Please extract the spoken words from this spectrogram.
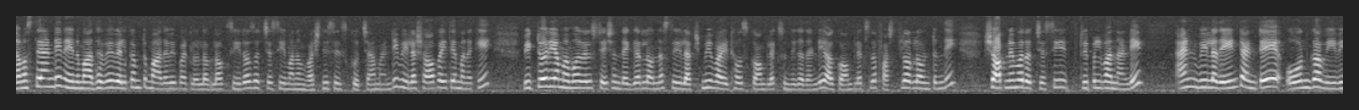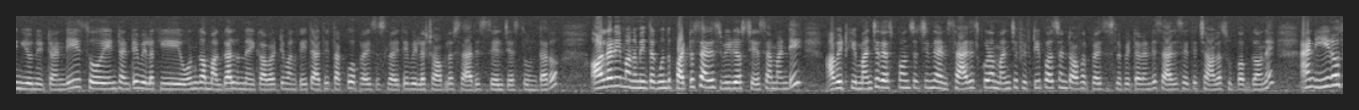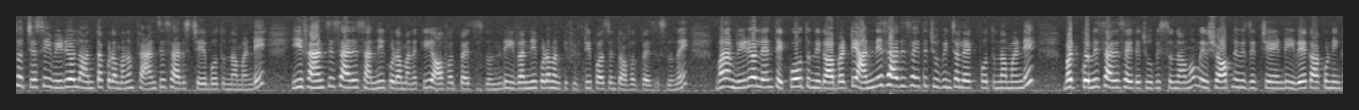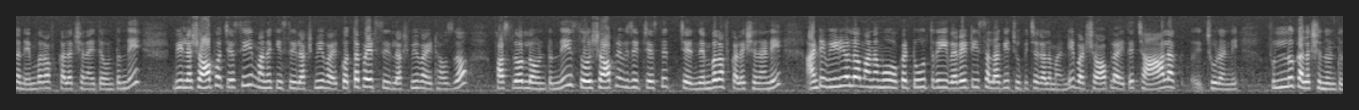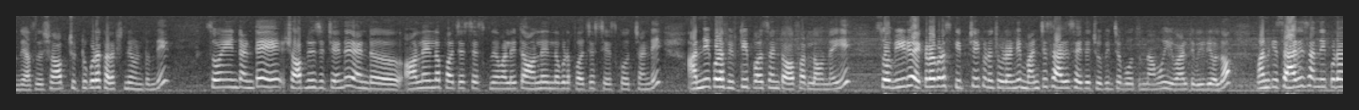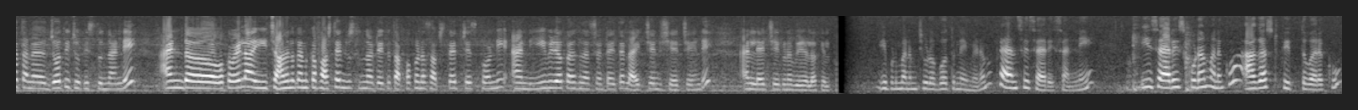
నమస్తే అండి నేను మాధవి. వెల్కమ్ టు మాధవి పట్ల బ్లాగ్స్. ఈరోజు వచ్చేసి మనం వర్షిని తీసుకొచ్చామండి వీళ్ళ షాప్ అయితే మనకి విక్టోరియా మెమోరియల్ స్టేషన్ దగ్గరలో ఉన్న Shri Lakshmi white house complex ఉంది కదండి. ఆ కాంప్లెక్స్లో ఫస్ట్ ఫ్లోర్లో ఉంటుంది. షాప్ నెంబర్ వచ్చేసి ట్రిపుల్ వన్ అండి. అండ్ వీళ్ళది ఏంటంటే ఓన్గా వీవింగ్ యూనిట్ అండి. సో ఏంటంటే వీళ్ళకి ఓన్గా మగ్గాలు ఉన్నాయి కాబట్టి మనకైతే అతి తక్కువ ప్రైసెస్లో అయితే వీళ్ళ షాప్లో శారీస్ సేల్ చేస్తూ ఉంటారు. ఆల్రెడీ మనం ఇంతకుముందు పట్టు శారీస్ వీడియోస్ చేశామండి. వీటికి మంచి రెస్పాన్స్ వచ్చింది. అండ్ శారీస్ కూడా మంచి ఫిఫ్టీ పర్సెంట్ ఆఫర్ ప్రైసెస్లో పెట్టారండి. శారీస్ అయితే చాలా సూపర్గా ఉన్నాయి. అండ్ ఈ రోజు వచ్చేసి వీడియోలో అంతా కూడా మనం ఫ్యాన్సీ శారీస్ చేయబోతున్నామండి. ఈ ఫ్యాన్సీ శారీస్ అన్నీ కూడా మనకి ఆఫర్ ప్రైసెస్లో ఉంది ఇవన్నీ కూడా మనకి ఫిఫ్టీ పర్సెంట్ ఆఫర్ ప్రైసెస్లో ఉన్నాయి. మనం వీడియో లెంత్ ఎక్కువ అవుతుంది కాబట్టి అన్ని శారీస్ అయితే చూపించలేకపోతున్నామండి. బట్ కొన్ని శారీస్ అయితే చూపిస్తున్నాము. మీరు షాప్ని విజిట్ చేయండి. ఇవే కాకుండా ఇంకా నెంబర్ ఆఫ్ కలెక్షన్ అయితే ఉంటుంది. వీళ్ళ షాప్ వచ్చేసి మనకి శ్రీ లక్ష్మీ వైట్ కొత్తపేట శ్రీ లక్ష్మీ వైట్ హౌస్లో ఫస్ట్ ఫ్లోర్లో ఉంటుంది. సో షాప్ని విజిట్ చేస్తే నెంబర్ ఆఫ్ కలెక్షన్ అండి. అంటే వీడియోలో మనము ఒక టూ త్రీ వెరైటీస్ అలాగే చూపించగలమండి. బట్ షాప్లో అయితే చాలా చూడండి ఫుల్ కలెక్షన్ ఉంటుంది. అసలు షాప్ చుట్టూ కూడా కలెక్షనే ఉంటుంది. సో ఏంటంటే షాప్ విజిట్ చేయండి అండ్ uh, ఆన్లైన్లో పర్చేస్ చేసుకునే వాళ్ళైతే ఆన్లైన్లో కూడా పర్చేస్ చేసుకోవచ్చు అండి అన్నీ కూడా ఫిఫ్టీ పర్సెంట్ ఆఫర్లో ఉన్నాయి. సో వీడియో ఎక్కడ కూడా స్కిప్ చేయకుండా చూడండి. మంచి శారీస్ అయితే చూపించబోతున్నాము ఇవాళ వీడియోలో. మనకి శారీస్ అన్నీ కూడా తన జ్యోతి చూపిస్తుందండి. అండ్ uh, ఒకవేళ ఈ ఛానల్ కనుక ఫస్ట్ టైం చూస్తున్నట్టయితే తప్పకుండా సబ్స్క్రైబ్ చేసుకోండి. అండ్ ఈ వీడియో కనుక నచ్చినట్టయితే లైక్ చేయండి షేర్ చేయండి. అండ్ లేట్ చేయకుండా వీడియోలోకి వెళ్ళిపో ఇప్పుడు మనం చూడబోతున్నాయి మేడం ఫ్యాన్సీ శారీస్ అన్నీ. ఈ శారీస్ కూడా మనకు ఆగస్ట్ ఫిఫ్త్ వరకు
